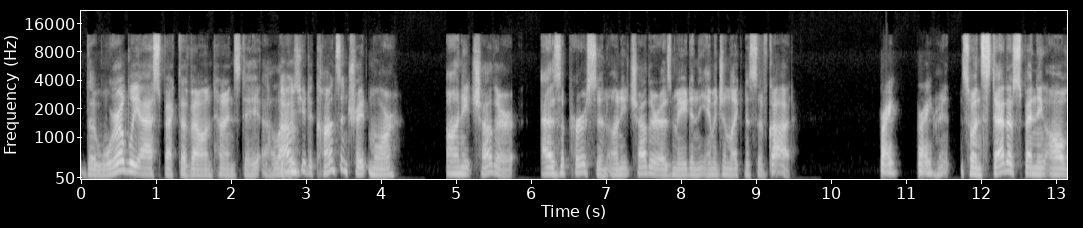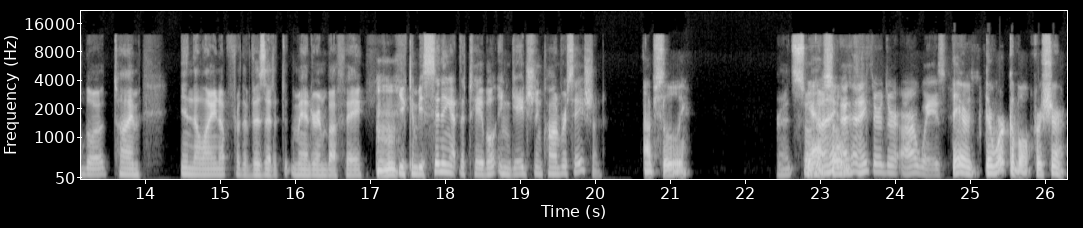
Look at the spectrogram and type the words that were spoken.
the worldly aspect of Valentine's Day allows mm-hmm. you to concentrate more on each other as a person, on each other as made in the image and likeness of God. Right. Right. Right. So instead of spending all the time in the lineup for the visit at the Mandarin buffet, Mhm. you can be sitting at the table engaged in conversation. Absolutely. Right. So Yeah, I, think, so- I think there there are ways. They're they're workable for sure.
